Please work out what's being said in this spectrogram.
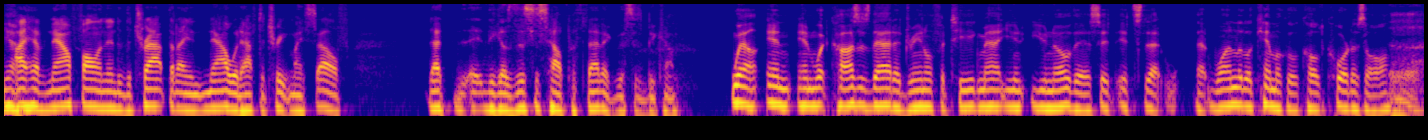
Yeah. I have now fallen into the trap that I now would have to treat myself." That goes, "This is how pathetic this has become." Well, and, and what causes that adrenal fatigue, Matt? You you know this. It, it's that that one little chemical called cortisol,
